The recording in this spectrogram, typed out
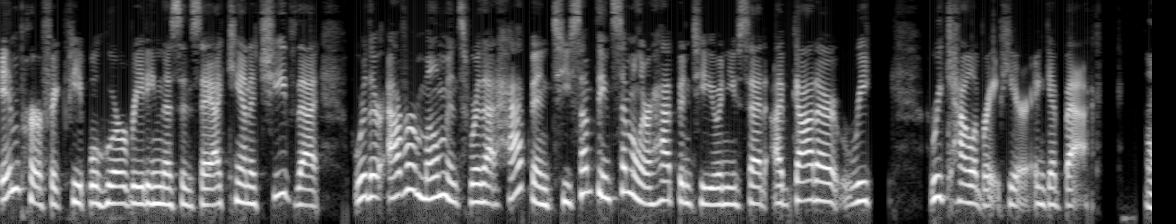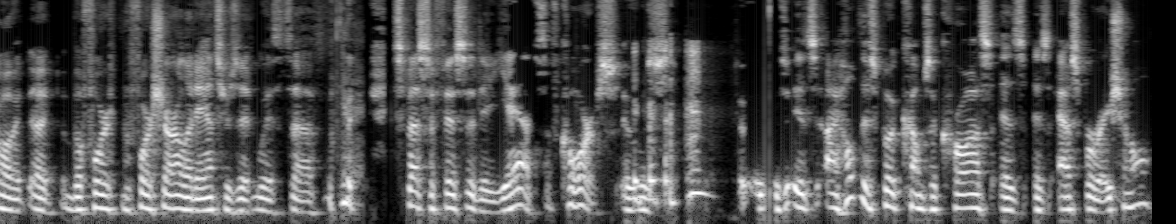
imperfect people who are reading this and say, I can't achieve that, were there ever moments where that happened to you, something similar happened to you, and you said, I've got to re- recalibrate here and get back? Oh, uh, before before Charlotte answers it with, uh, specificity, yes, of course. It was. it's. I hope this book comes across as as aspirational.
